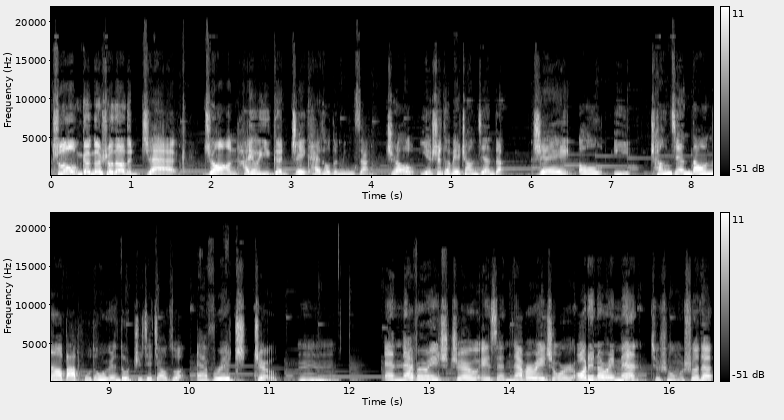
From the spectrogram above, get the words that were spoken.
除了我们刚刚说到的 Jack。John 还有一个 J 开头的名字啊，Joe 也是特别常见的，J O E，常见到呢把普通人都直接叫做 Average Joe。嗯，An average Joe is an average or ordinary man，就是我们说的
